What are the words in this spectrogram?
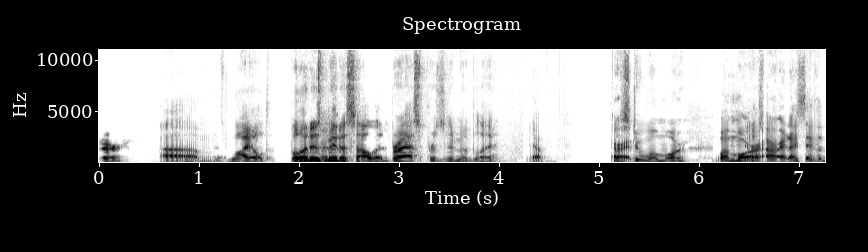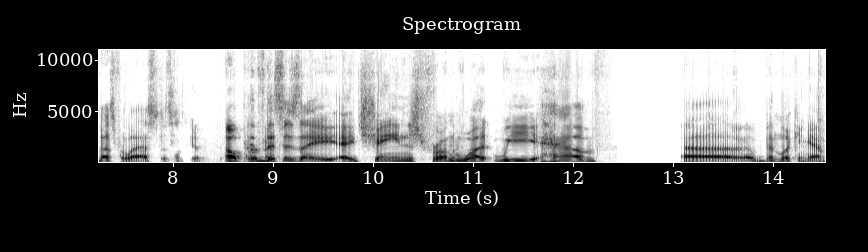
Sure. Um It's wild. Well, it is Right. made of solid brass, presumably. Yep. Let's Alright. do one more. one more Yes. all right i saved the best for last That sounds good. Oh, perfect. this is a a change from what we have uh been looking at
